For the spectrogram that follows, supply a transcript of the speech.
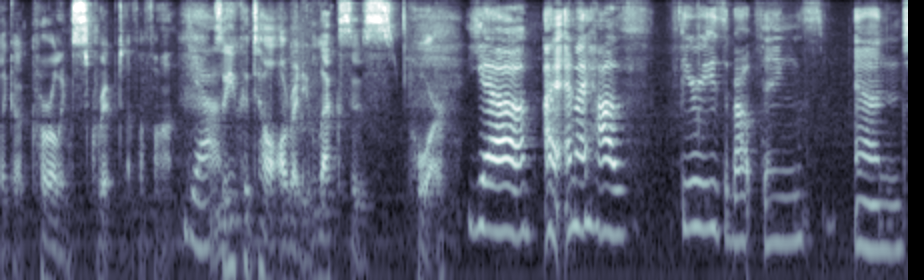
like a curling script of a font. Yeah. So you could tell already Lex is poor. Yeah, I and I have theories about things and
